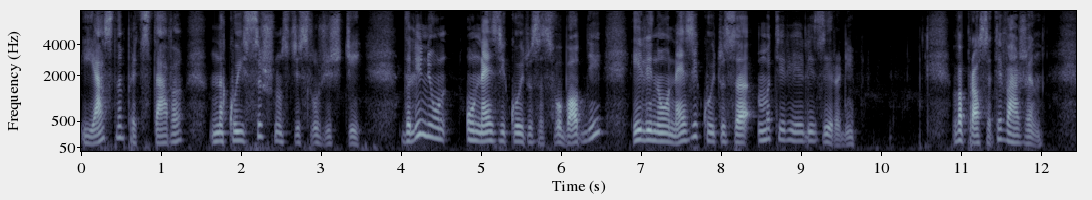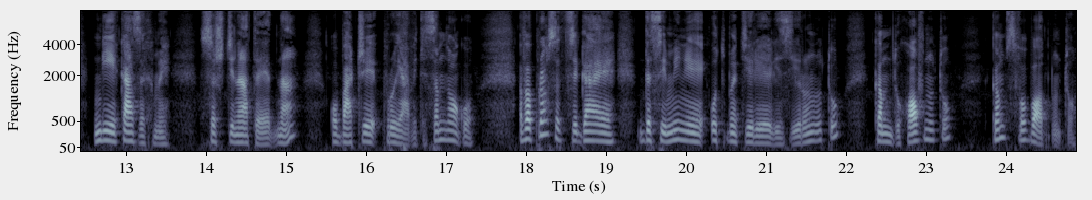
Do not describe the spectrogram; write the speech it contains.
ясна представа на кои същности служиш ти. Дали не онези, които са свободни или на онези, които са материализирани. Въпросът е важен. Ние казахме, същината е една, обаче проявите са много. Въпросът сега е да се мине от материализираното към духовното, към свободното.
